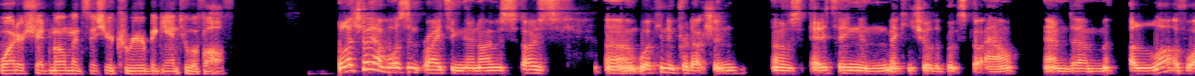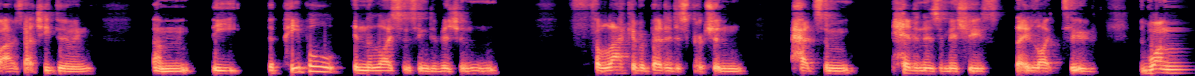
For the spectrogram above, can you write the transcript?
watershed moments as your career began to evolve. Well, actually I wasn't writing then. I was I was uh, working in production I was editing and making sure the books got out. And um, a lot of what I was actually doing, um, the the people in the licensing division, for lack of a better description, had some hedonism issues. They like to one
